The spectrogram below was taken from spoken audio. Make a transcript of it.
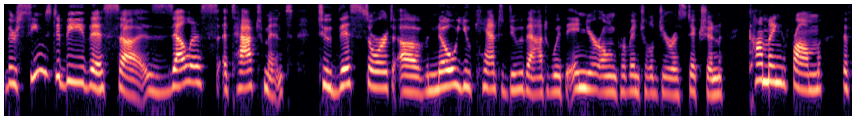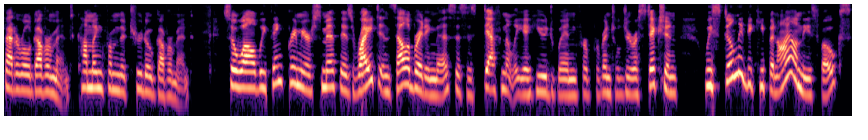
there seems to be this uh, zealous attachment to this sort of no, you can't do that within your own provincial jurisdiction coming from the federal government, coming from the Trudeau government. So while we think Premier Smith is right in celebrating this, this is definitely a huge win for provincial jurisdiction, we still need to keep an eye on these folks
